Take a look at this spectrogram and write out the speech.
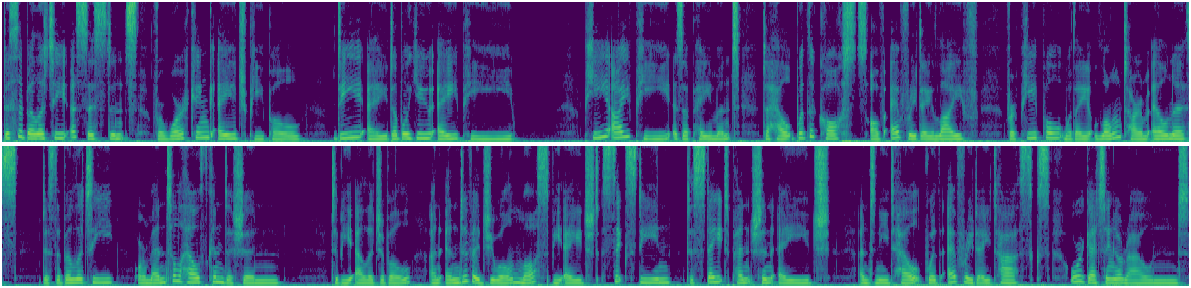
Disability Assistance for Working Age People, DAWAP. PIP is a payment to help with the costs of everyday life for people with a long term illness, disability, or mental health condition. To be eligible, an individual must be aged 16 to state pension age and need help with everyday tasks or getting around.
